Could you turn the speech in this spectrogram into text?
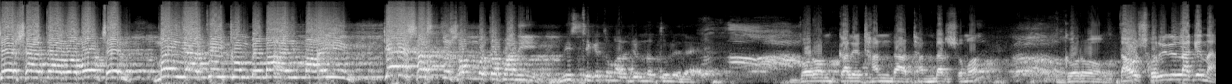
শেষ আল্লাহ বলছেন কে স্বাস্থ্যসম্মত পানি নিচ থেকে তোমার জন্য তুলে দেয়? গরমকালে ঠান্ডা, ঠান্ডার সময় গরম। তাও শরীরে লাগে না।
